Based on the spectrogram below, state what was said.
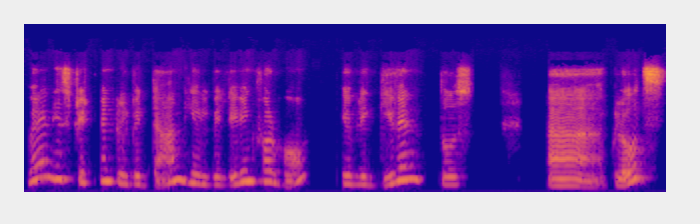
when his treatment will be done, he will be leaving for home. He will be given those uh, clothes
